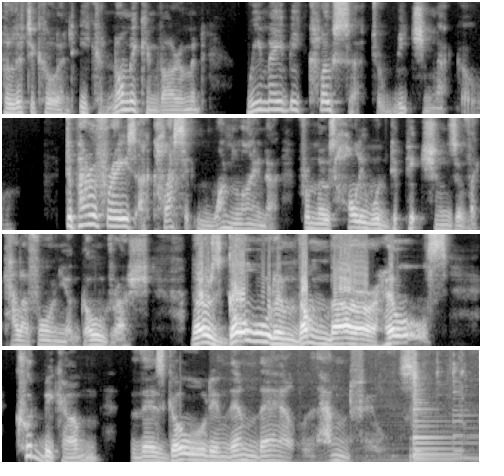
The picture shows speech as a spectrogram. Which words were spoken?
political, and economic environment, we may be closer to reaching that goal. To paraphrase a classic one-liner from those Hollywood depictions of the California gold rush, there's gold in them there hills, could become there's gold in them there landfills.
